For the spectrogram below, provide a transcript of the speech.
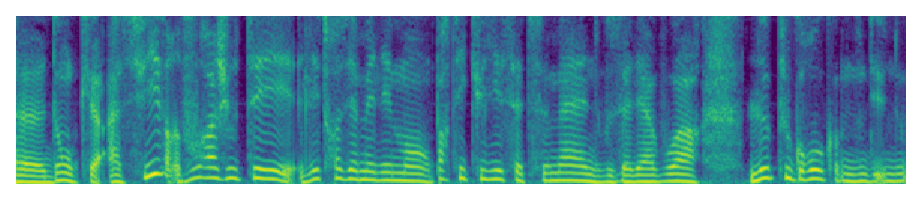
Euh, donc à suivre. Vous rajoutez les troisièmes éléments, en particulier cette semaine, vous allez avoir le plus gros comme nous,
